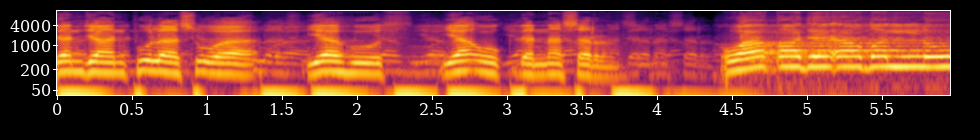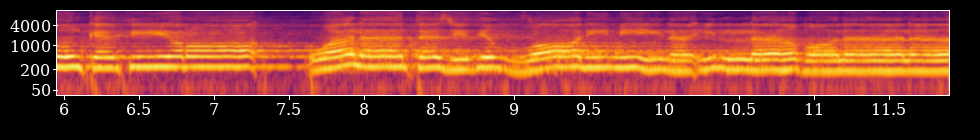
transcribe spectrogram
dan jangan pula Suwa, Yahuth, Yauk dan Nasr. وقد أضلوا كثيرا ولا تزد الظالمين إلا ضلالا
